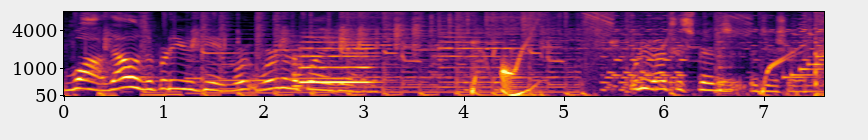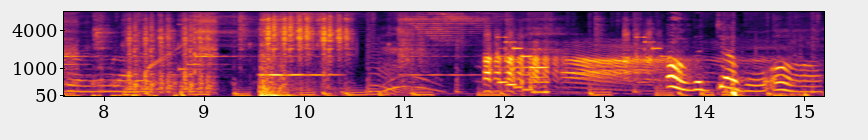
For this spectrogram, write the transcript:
Wow, that was a pretty good game. We're, we're gonna play again. We'll do extra spins edition oh, the devil. Oh.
